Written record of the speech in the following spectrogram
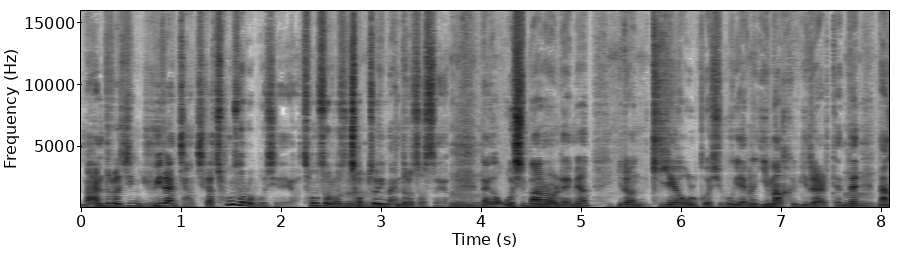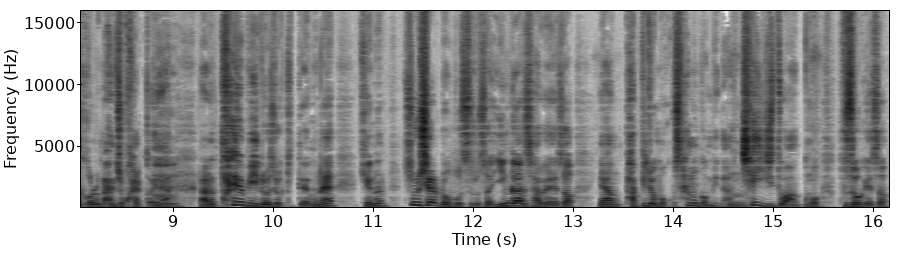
만들어진 유일한 장치가 청소 로봇이에요. 청소 로봇은 접점이 만들어졌어요. 내가 50만 원을 내면 이런 기계가 올 것이고 얘는 이만큼 일을 할 텐데 난 그걸로 만족할 거야. 음. 라는 타협이 이루어졌기 때문에 걔는 social 로봇으로서 인간 사회에서 그냥 밥 빌어먹고 사는 겁니다. 채이지도 않고 구석에서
